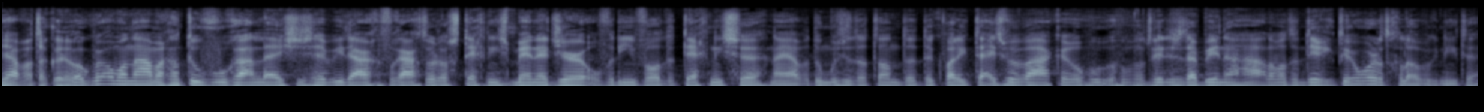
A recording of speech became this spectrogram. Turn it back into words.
Ja, want dan kunnen we ook weer allemaal namen gaan toevoegen aan lijstjes. Heb je daar gevraagd wordt als technisch manager of in ieder geval de technische, nou ja, wat noemen ze dat dan? De, de kwaliteitsbewaker of, of wat willen ze daar binnen halen? Want een directeur wordt het geloof ik niet, hè?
